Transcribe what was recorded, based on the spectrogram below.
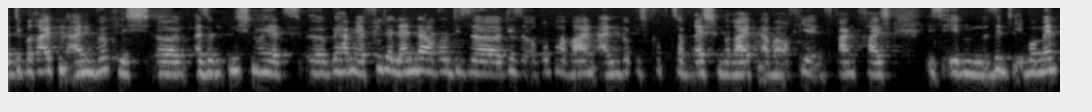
die bereiten einen wirklich, äh, also nicht nur jetzt, äh, wir haben ja viele Länder, wo diese, diese Europawahlen einen wirklich Kopfzerbrechen bereiten, aber auch hier in Frankreich ist eben, sind die im Moment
